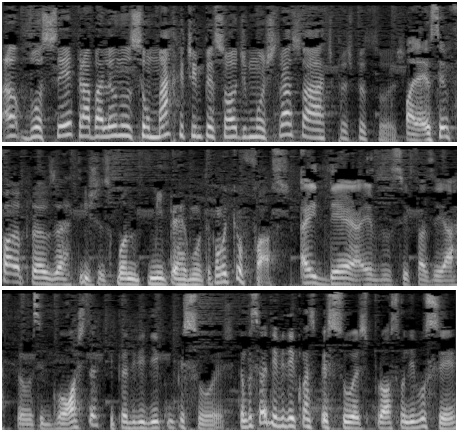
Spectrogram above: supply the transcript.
ah, você trabalhando no seu marketing pessoal de mostrar sua arte pras pessoas? Olha, eu sempre falo para os artistas quando me perguntam como é que eu faço. A ideia é você fazer arte arte que você gosta e para dividir com pessoas. Então você vai dividir com as pessoas próximas de você,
